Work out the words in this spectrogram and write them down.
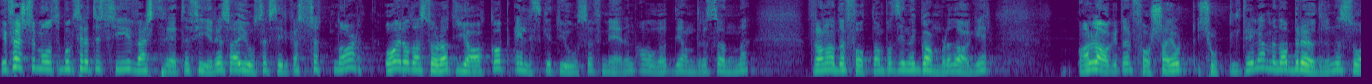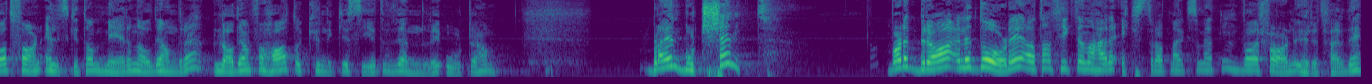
I 1. Mosebok 37, vers 3-4, så er Josef ca. 17 år. Og da står det at Jakob elsket Josef mer enn alle de andre sønnene. For han hadde fått ham på sine gamle dager. Han laget en forseggjort kjortel til ham, men da brødrene så at faren elsket ham mer enn alle de andre, la de ham få hat og kunne ikke si et vennlig ord til ham. Blei han bortskjemt? Var det bra eller dårlig at han fikk denne her ekstraoppmerksomheten? Var faren urettferdig?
